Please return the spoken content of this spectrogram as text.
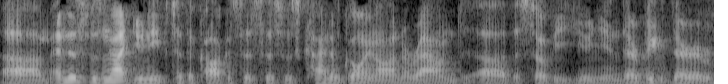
um, and this was not unique to the Caucasus. This was kind of going on around uh, the Soviet Union. There, there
